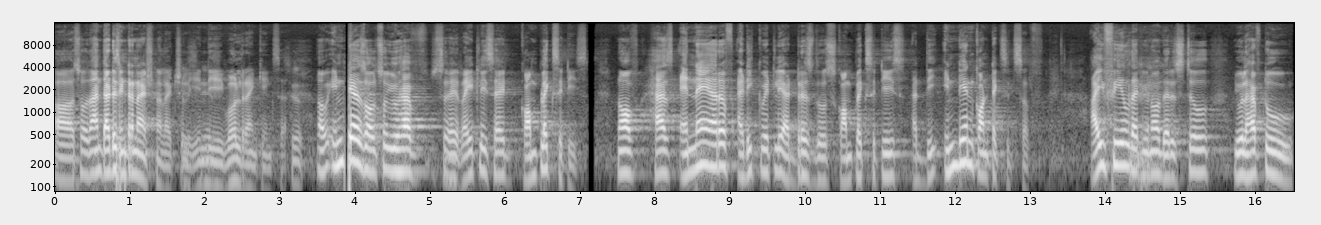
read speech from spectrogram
Uh, so then that is international actually yes, in yes. the world rankings. Sure. Now India is also, you have say, rightly said, complexities. Now, has NIRF adequately addressed those complexities at the Indian context itself? I feel that, you know, there is still, you will have to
